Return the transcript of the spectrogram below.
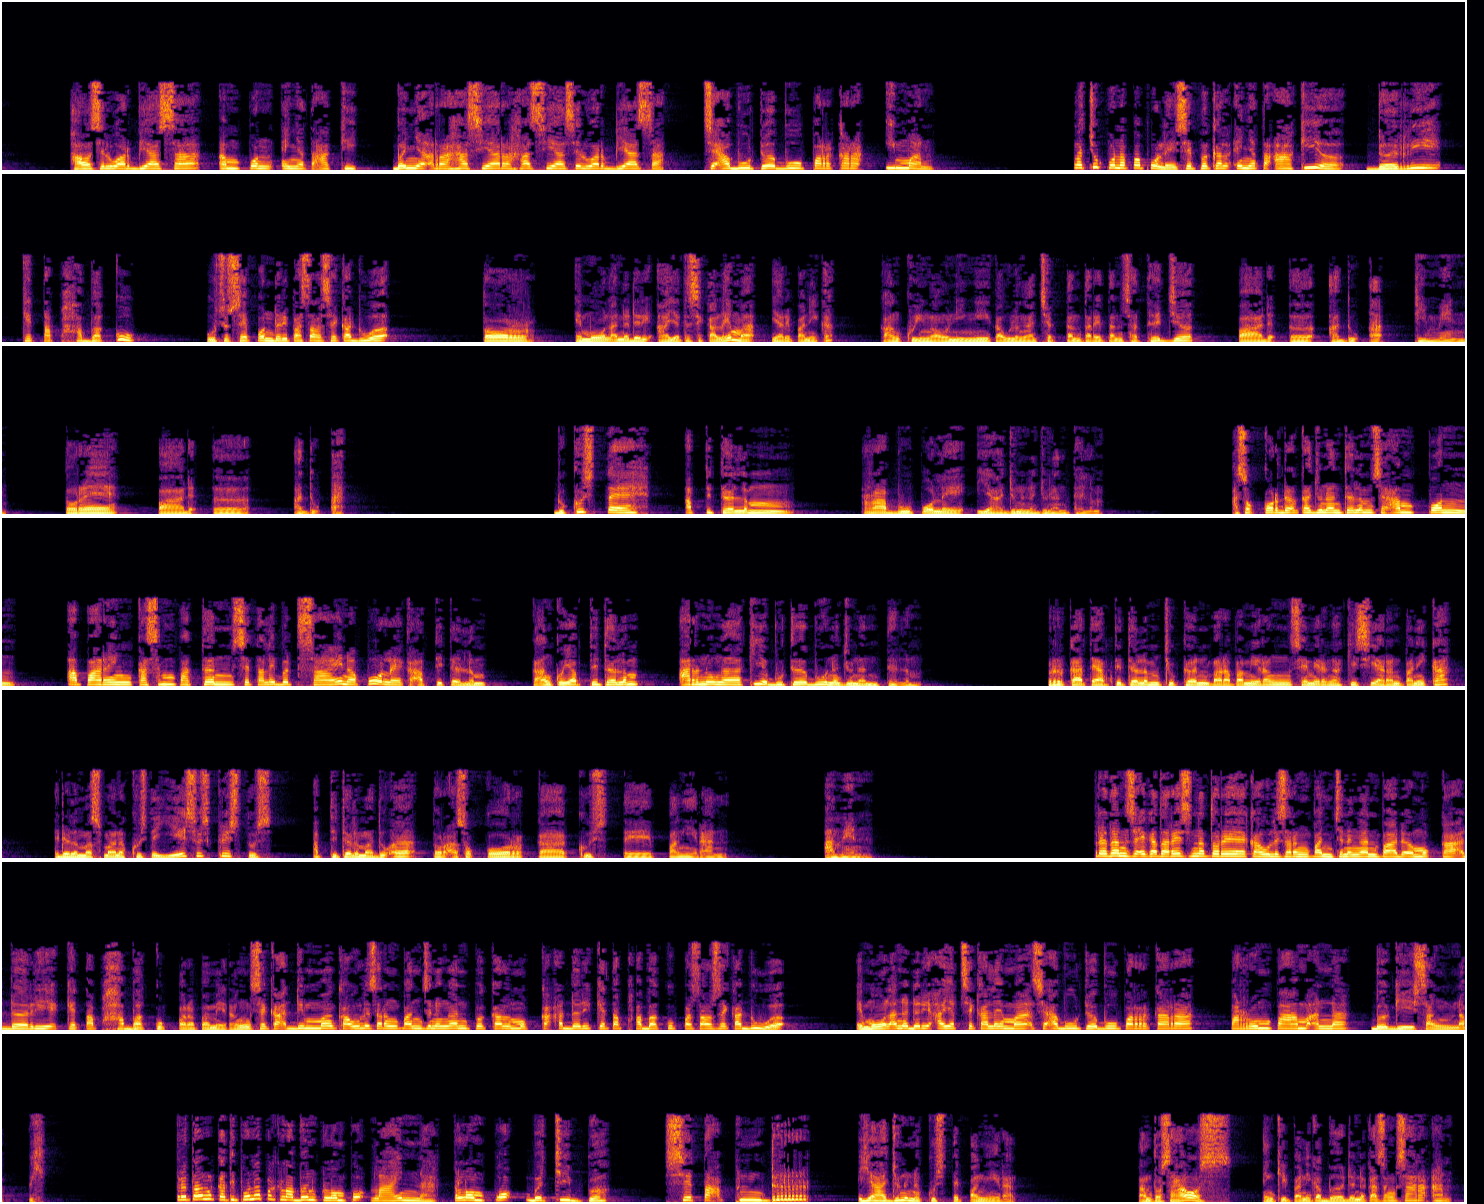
Hal seluar biasa ampun enyata aki banyak rahasia-rahasia seluar biasa. Seabu debu perkara iman. Lacu pun apa boleh sebekal enyata akia dari kitab Habakuk. Khusus sepon dari pasal seka dua. Tor emolana dari ayat seka lema yari panika. Kangkui ningi kau lengacek tantaretan sateja pada e adua dimin. Tore pada e adua. Dukus teh abdi dalem rabu pole. Ya junan junan dalem. Asok korda kajunan dalem seampon apareng kesempatan setalebet saena pole ka abdi dalem. Ka angko abdi dalem arno ngaki ya budebu na junan dalem. Berkati abdi dalem juga para pamirang semirengaki siaran panika, e dalam asmana Gusti Yesus Kristus, abdi dalam doa tor asokor ka Guste Pangeran. Amin. Tretan seekata resna tore kaule sarang pancenengan pada muka dari kitab Habakuk para pamirang. Seka dimma kaule sarang pancenengan bekal muka dari kitab Habakuk pasal seka dua. Emolana dari ayat seka lema seabu debu perkara parumpamaana bagi sang napi. Tretan katipun apa kelaban kelompok lain nah, kelompok becibah setak bener ya junina kuste pangeran. Tanto saos, engki panika badan kasangsaraan.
